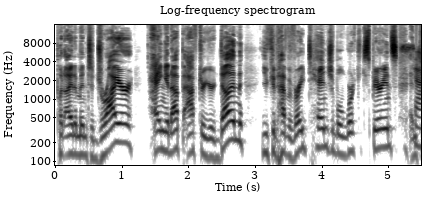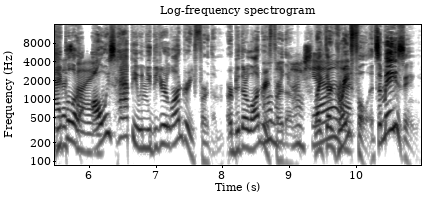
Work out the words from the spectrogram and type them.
put item into dryer, hang it up after you're done. You could have a very tangible work experience. And Satisfying. people are always happy when you do your laundry for them or do their laundry oh for them. Gosh, yeah. Like they're grateful. It's amazing.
